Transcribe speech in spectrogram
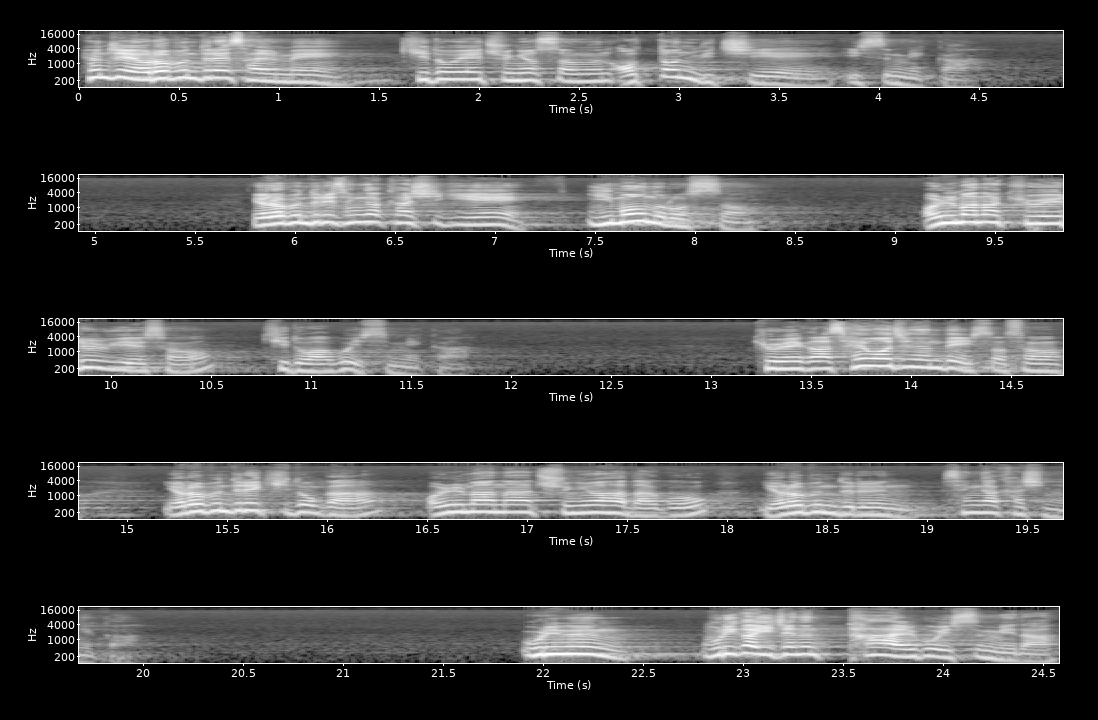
현재 여러분들의 삶에 기도의 중요성은 어떤 위치에 있습니까? 여러분들이 생각하시기에 임원으로서 얼마나 교회를 위해서 기도하고 있습니까? 교회가 세워지는 데 있어서 여러분들의 기도가 얼마나 중요하다고 여러분들은 생각하십니까? 우리는 우리가 이제는 다 알고 있습니다.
